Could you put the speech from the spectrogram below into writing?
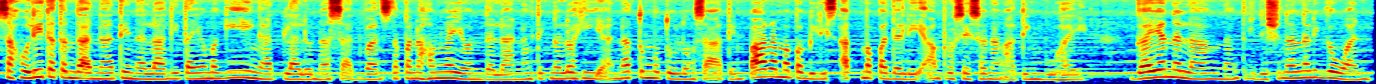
Sa huli tatandaan natin na lagi tayong mag-iingat lalo na sa advanced na panahon ngayon dala ng teknolohiya na tumutulong sa atin para mapabilis at mapadali ang proseso ng ating buhay. Gaya na lang ng tradisyonal na ligawan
